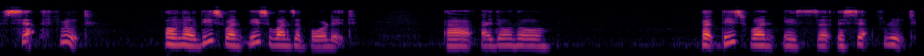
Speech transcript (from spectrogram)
set fruit. Oh no, this one this one's aborted. Uh, I don't know, but this one is uh, the set fruit,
